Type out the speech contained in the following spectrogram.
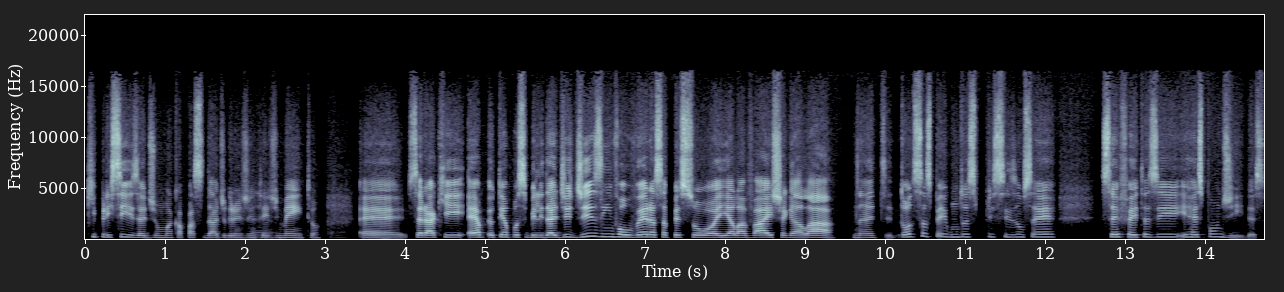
que precisa de uma capacidade grande de é, entendimento? É. É, será que é, eu tenho a possibilidade de desenvolver essa pessoa e ela vai chegar lá? Né? Todas essas perguntas precisam ser, ser feitas e, e respondidas.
